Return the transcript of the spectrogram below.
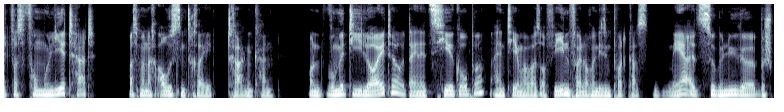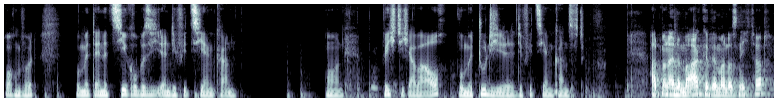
etwas formuliert hat, was man nach außen tra tragen kann. Und womit die Leute, deine Zielgruppe, ein Thema, was auf jeden Fall noch in diesem Podcast mehr als zu Genüge besprochen wird, womit deine Zielgruppe sich identifizieren kann. Und wichtig aber auch, womit du dich identifizieren kannst. Hat man eine Marke, wenn man das nicht hat?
